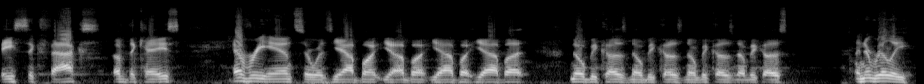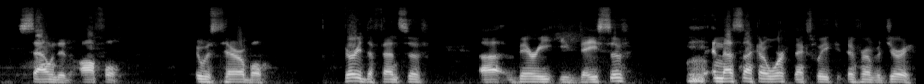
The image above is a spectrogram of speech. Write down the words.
basic facts of the case. Every answer was yeah, but, yeah, but, yeah, but, yeah, but no because, no because, no because, no because. And it really sounded awful. It was terrible. Very defensive, uh, very evasive. And that's not going to work next week in front of a jury.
